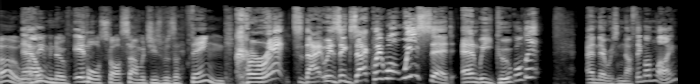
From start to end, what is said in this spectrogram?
Oh, now, I didn't even know four star sandwiches was a thing. Correct. That was exactly what we said, and we googled it, and there was nothing online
